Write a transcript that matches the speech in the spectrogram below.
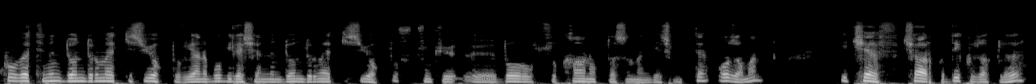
kuvvetinin döndürme etkisi yoktur. Yani bu bileşenin döndürme etkisi yoktur. Çünkü e, doğrultusu K noktasından geçmekte. O zaman 2F çarpı dik uzaklığı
